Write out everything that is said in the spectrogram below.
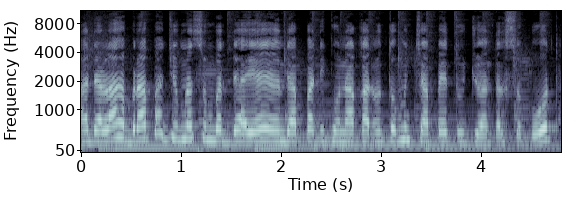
adalah berapa jumlah sumber daya yang dapat digunakan untuk mencapai tujuan tersebut.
